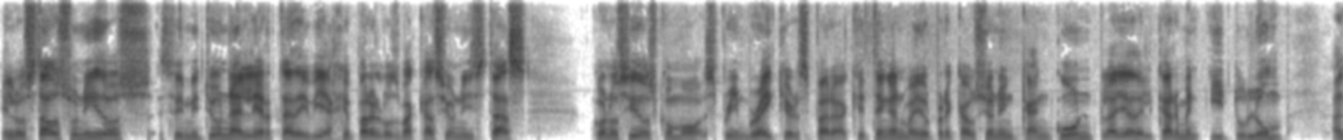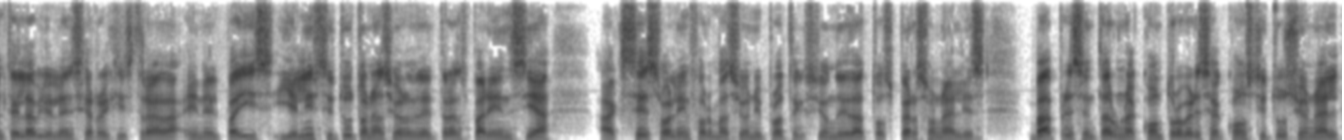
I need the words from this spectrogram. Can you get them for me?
En los Estados Unidos se emitió una alerta de viaje para los vacacionistas conocidos como Spring Breakers para que tengan mayor precaución en Cancún, Playa del Carmen y Tulum ante la violencia registrada en el país y el Instituto Nacional de Transparencia, Acceso a la Información y Protección de Datos Personales va a presentar una controversia constitucional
